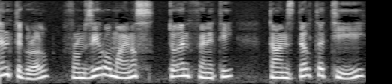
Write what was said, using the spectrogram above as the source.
integral from 0 minus to infinity times delta t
